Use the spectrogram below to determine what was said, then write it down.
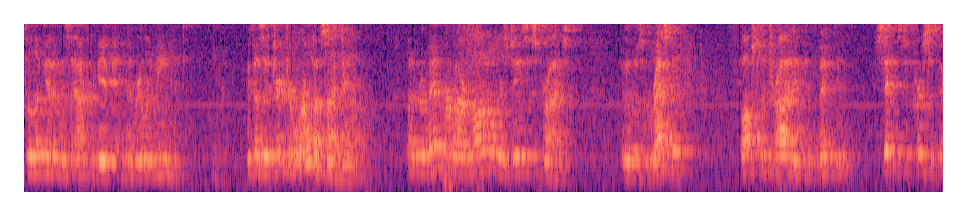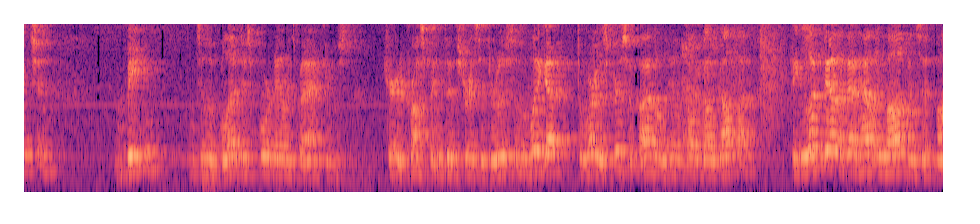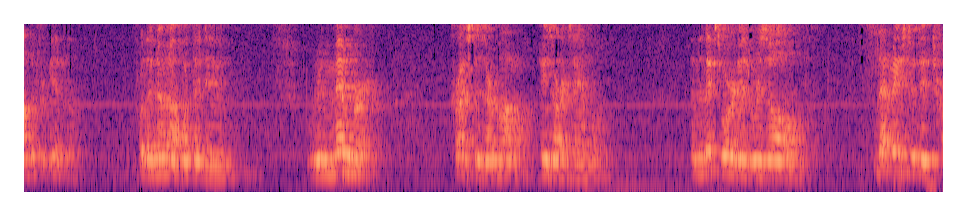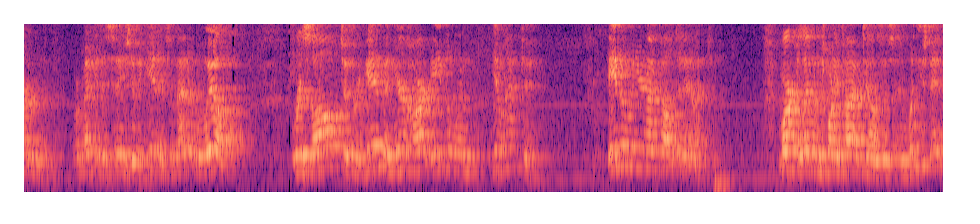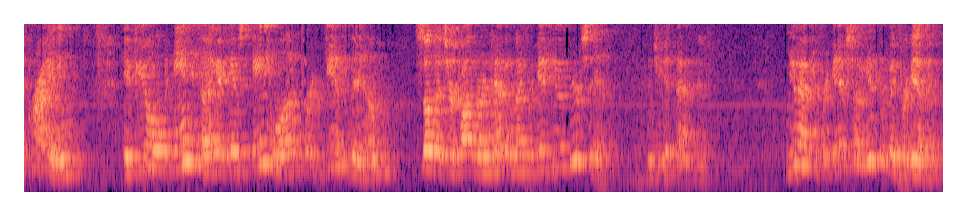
to look at them and say, I forgive you, and really mean it. Because it turns your world upside down. But remember, our model is Jesus Christ, who was arrested, falsely tried and convicted, sentenced to crucifixion, beaten until the blood just poured down his back. He was carried across beam through the streets of Jerusalem. And when he got to where he was crucified on the hill called Golgotha, he looked down at that howling mob and said, Father, forgive them, for they know not what they do. Remember, Christ is our model. He's our example. And the next word is resolve. That means to determine or make a decision. Again, it's a matter of the will. Resolve to forgive in your heart even when you don't have to. Even when you're not called to do it. Mark 11, 25 tells us, and when you stand praying, if you hold anything against anyone, forgive them, so that your Father in heaven may forgive you of your sin. Did you get that? You have to forgive so you can be forgiven.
